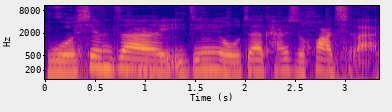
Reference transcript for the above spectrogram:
我现在已经有在开始画起来，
